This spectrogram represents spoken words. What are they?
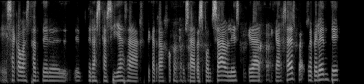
he sacado bastante de, las casillas a gente que ha trabajado conmigo, o sea, responsables, porque era, ¿sabes? Repelente.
